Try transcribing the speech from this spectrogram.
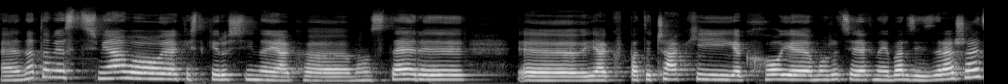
E, natomiast śmiało jakieś takie rośliny jak monstery, jak patyczaki, jak choje możecie jak najbardziej zraszać.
